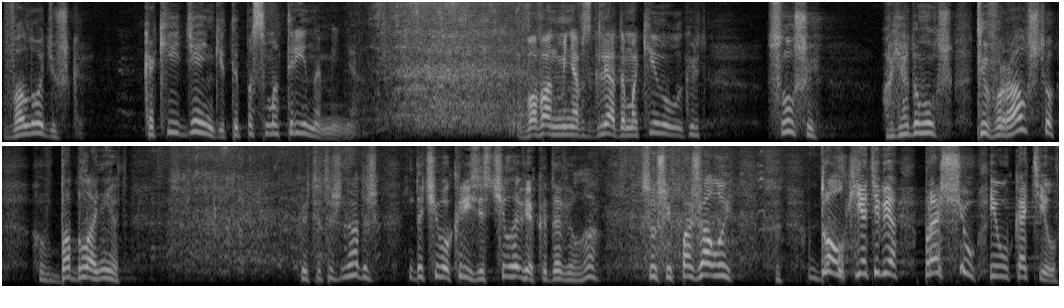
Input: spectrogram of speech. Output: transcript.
Володюшка, какие деньги? Ты посмотри на меня. Вован меня взглядом окинул и говорит, слушай, а я думал, ты врал, что бабла нет. Говорит, это же надо же, до чего кризис человека довел, а? Слушай, пожалуй, долг я тебе прощу. И укатил.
